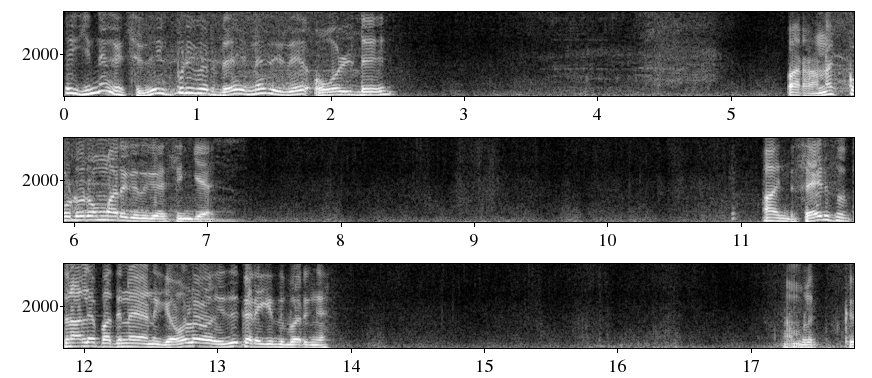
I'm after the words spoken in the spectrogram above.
என்ன guys இது? இப்படி வருது? என்னது இது? ஓல்டு ரண கொடூரமா இருக்குது guys ஆ இந்த சைடு சுத்தினாலே பார்த்தீங்கன்னா எனக்கு எவ்வளோ இது கிடைக்குது பாருங்க. நம்மளுக்கு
